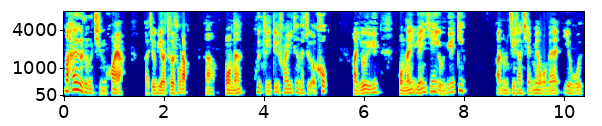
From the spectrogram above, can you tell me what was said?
那还有一种情况呀，啊，就比较特殊了啊，我们会给对方一定的折扣啊，由于我们原先有约定啊，那么就像前面我们业务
